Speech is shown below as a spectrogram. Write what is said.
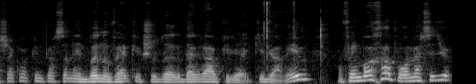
chaque fois qu'une personne a une bonne nouvelle, quelque chose d'agréable qui, lui arrive, on fait une bracha pour remercier Dieu.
